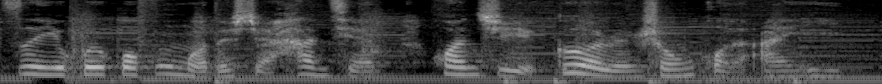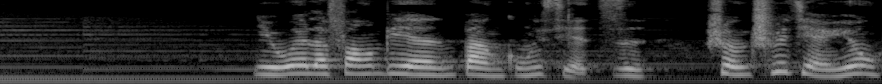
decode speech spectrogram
恣意挥霍父母的血汗钱，换取个人生活的安逸。你为了方便办公写字，省吃俭用，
